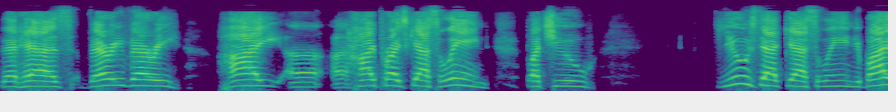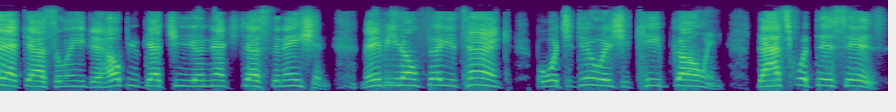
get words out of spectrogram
that has very, very high, uh, high price gasoline, but you use that gasoline, you buy that gasoline to help you get to your next destination. Maybe you don't fill your tank, but what you do is you keep going. That's what this is.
